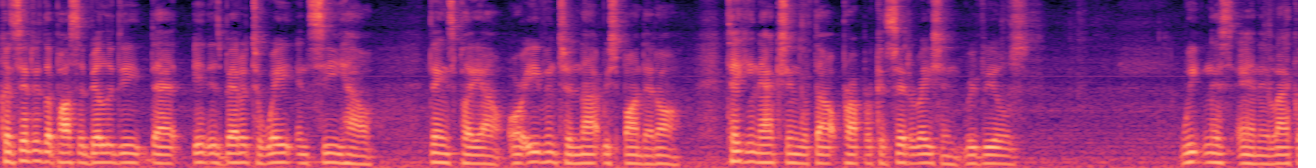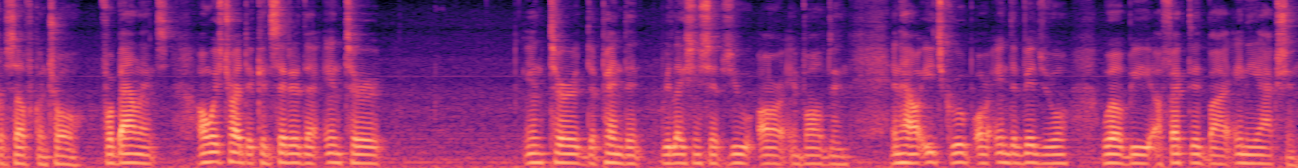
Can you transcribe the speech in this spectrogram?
Consider the possibility that it is better to wait and see how things play out, or even to not respond at all. Taking action without proper consideration reveals weakness and a lack of self control. For balance, always try to consider the inter interdependent relationships you are involved in and how each group or individual will be affected by any action.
